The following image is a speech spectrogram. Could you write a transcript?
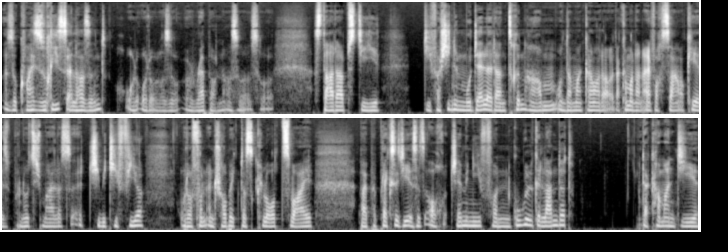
so quasi so Reseller sind oder, oder, oder so Rapper, ne? also so Startups, die die verschiedenen Modelle dann drin haben und dann kann man da, da kann man dann einfach sagen, okay, jetzt benutze ich mal das äh, GPT-4 oder von Entropic das Claude 2. Bei Perplexity ist jetzt auch Gemini von Google gelandet. Da kann man die,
